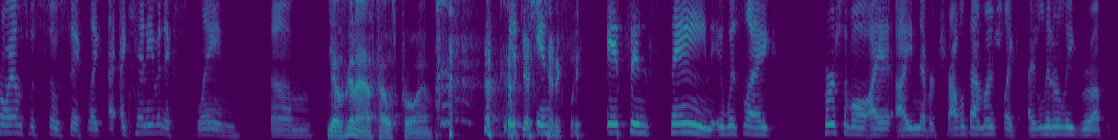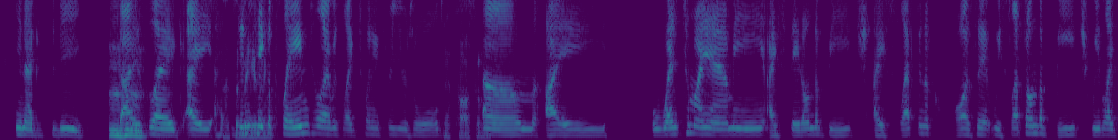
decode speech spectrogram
proams was so sick. Like I, I can't even explain. Um Yeah, I was gonna ask how's pro am. I guess you can't explain. it's insane. It was like first of all, I I never traveled that much. Like I literally grew up in Abitibi, Mm-hmm. guys. Like I That's didn't take a plane till I was like 23 years old. That's awesome. Um, I went to Miami. I stayed on the beach. I slept in a closet. We slept on the beach. We like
